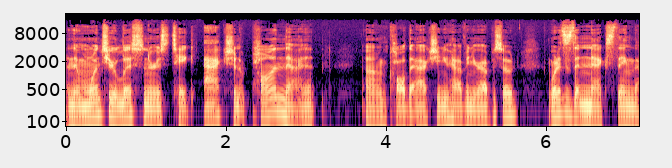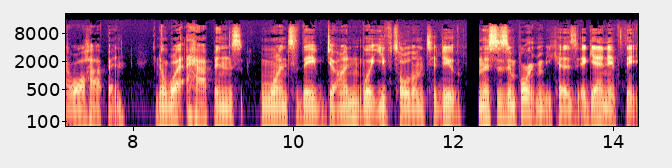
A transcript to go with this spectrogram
And then once your listeners take action upon that um, call to action you have in your episode, what is the next thing that will happen? You know, what happens once they've done what you've told them to do? And this is important because, again, if the,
